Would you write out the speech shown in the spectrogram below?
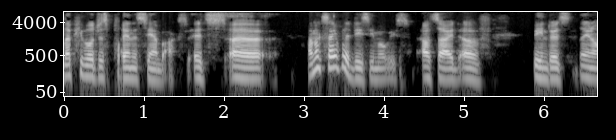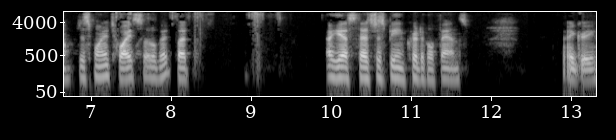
let people just play in the sandbox. It's uh, I'm excited for the DC movies outside of being just you know disappointed twice a little bit, but I guess that's just being critical fans. I agree.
